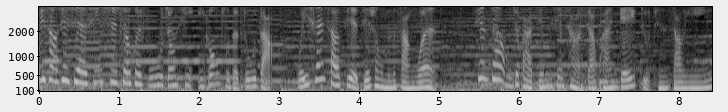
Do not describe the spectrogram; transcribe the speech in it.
非常谢谢新市社会服务中心义工组的督导维山小姐接受我们的访问。现在我们就把节目现场交还给主持人小莹。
